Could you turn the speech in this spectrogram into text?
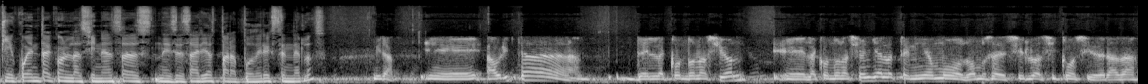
¿Tiene cuenta con las finanzas necesarias para poder extenderlos? Mira, eh, ahorita de la condonación, eh, la condonación ya la teníamos, vamos a decirlo así, considerada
